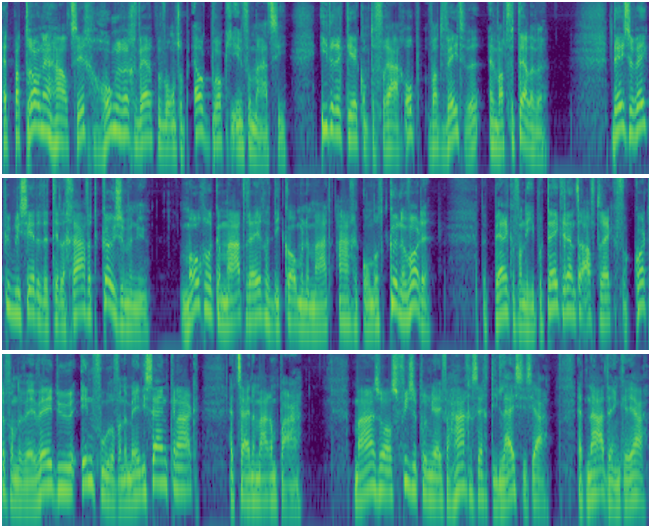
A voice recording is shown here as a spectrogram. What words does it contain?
Het patroon herhaalt zich. Hongerig werpen we ons op elk brokje informatie. Iedere keer komt de vraag op, wat weten we en wat vertellen we? Deze week publiceerde de Telegraaf het keuzemenu. Mogelijke maatregelen die komende maand aangekondigd kunnen worden. Beperken van de hypotheekrenteaftrek, verkorten van de WW-duur... invoeren van de medicijnknaak. Het zijn er maar een paar. Maar zoals vicepremier Verhagen zegt, die lijstjes, ja, het nadenken, ja,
